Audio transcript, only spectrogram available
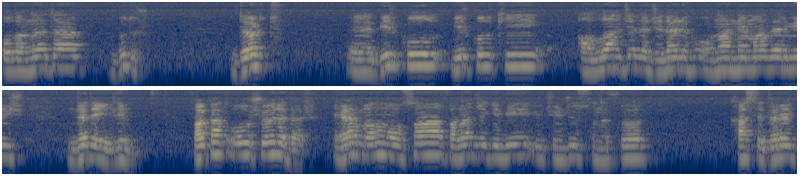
olanı da budur. 4. E, bir kul, bir kul ki Allah Celle Celaluhu ona ne mal vermiş ne de ilim. Fakat o şöyle der. Eğer malım olsa falanca gibi üçüncü sınıfı kastederek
